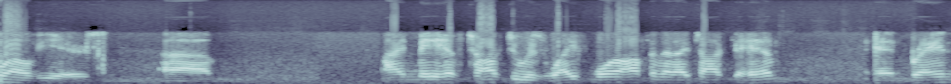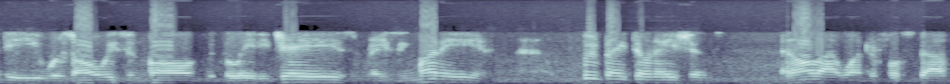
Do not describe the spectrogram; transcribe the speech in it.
12 years, um, I may have talked to his wife more often than I talked to him. And Brandy was always involved with the Lady Jays and raising money and uh, food bank donations and all that wonderful stuff.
